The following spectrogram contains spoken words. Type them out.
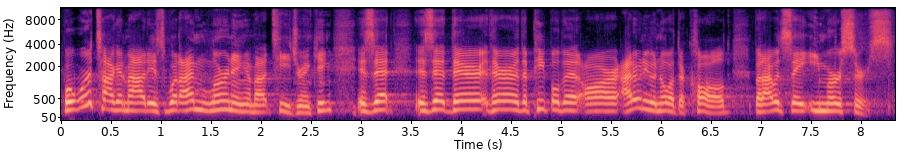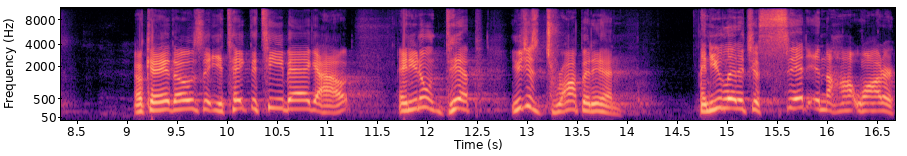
What we're talking about is what I'm learning about tea drinking is that, is that there, there are the people that are, I don't even know what they're called, but I would say immersers. Okay? Those that you take the tea bag out and you don't dip, you just drop it in. And you let it just sit in the hot water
